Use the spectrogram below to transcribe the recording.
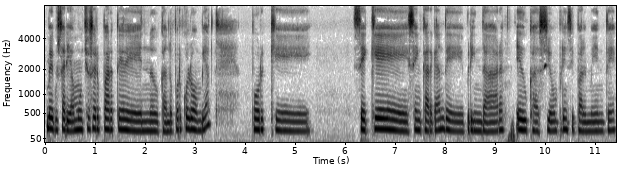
me gustaría mucho ser parte de Educando por Colombia porque Sé que se encargan de brindar educación principalmente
